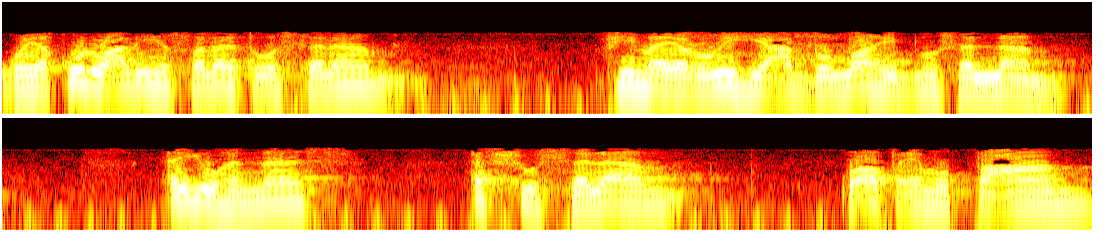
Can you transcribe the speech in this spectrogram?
ويقول عليه الصلاة والسلام فيما يرويه عبد الله بن سلام أيها الناس أفشوا السلام وأطعموا الطعام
